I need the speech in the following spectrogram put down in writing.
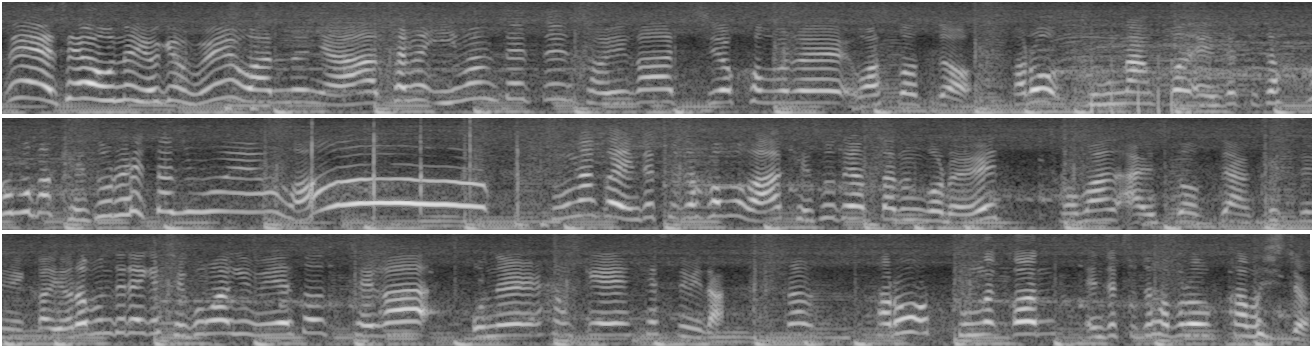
네, 제가 오늘 여기 왜 왔느냐? 차면 이맘때쯤 저희가 지역 허브를 왔었죠. 바로 동남권 엔젤투자 허브가 개소를 했다지 뭐예요. 아, 동남권 엔젤투자 허브가 개소되었다는 거를 저만 알 수 없지 않겠습니까? 여러분들에게 제공하기 위해서 제가 오늘 함께 했습니다. 그럼 바로 동남권 엔젤투자 허브로 가보시죠.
